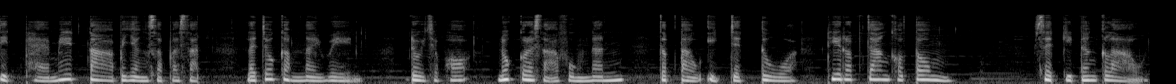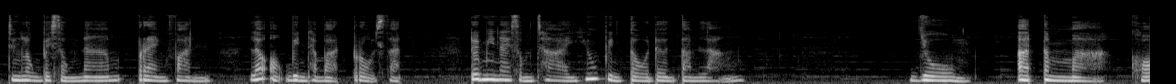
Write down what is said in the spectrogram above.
จิตแผ่เมตตาไปยังสรรพสัตว์และเจ้ากรรมนายเวร โดยเฉพาะนกกระสาฝูงนั้นกับเต่าอีกเจ็ดตัวที่รับจ้างเขาต้มเสร็จกิจดังกล่าวจึงลงไปส่งน้ำแปรงฟัน แล้วออกบินทบาทโปรดสัตว์ โดยมีนายสมชายหิ้วปิ่นโตเดินตามหลัง โยม อาตมาขอ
